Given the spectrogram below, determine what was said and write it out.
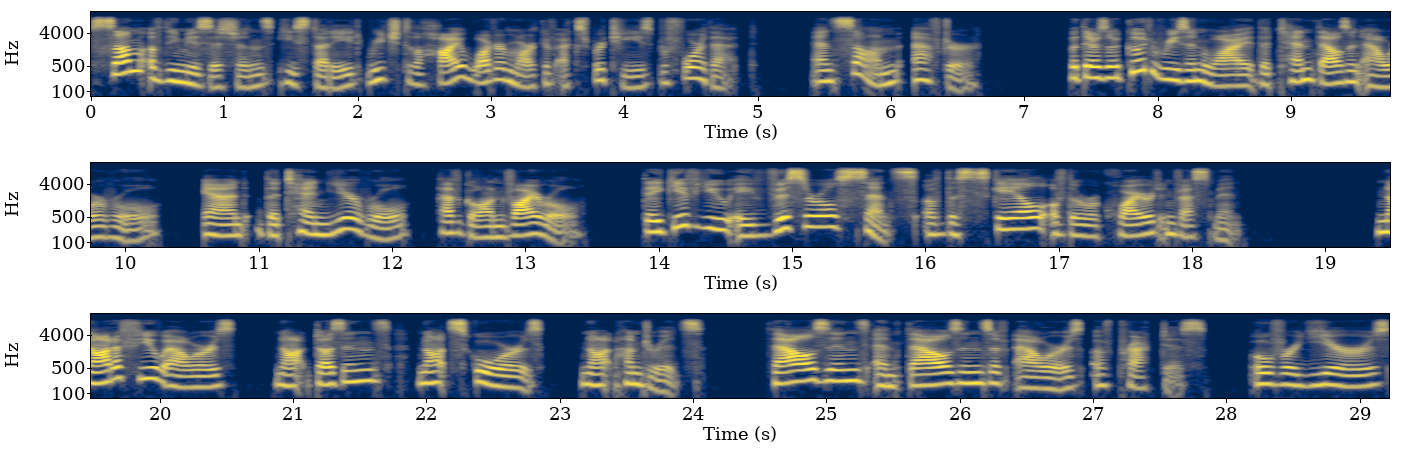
Some of the musicians he studied reached the high water mark of expertise before that and some after. But there's a good reason why the 10,000 hour rule and the 10 year rule have gone viral. They give you a visceral sense of the scale of the required investment. Not a few hours, not dozens, not scores, not hundreds. Thousands and thousands of hours of practice over years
